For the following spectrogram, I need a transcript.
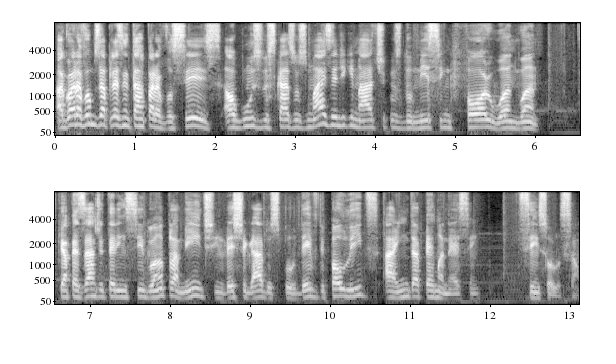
Agora vamos apresentar para vocês alguns dos casos mais enigmáticos do Missing 411, que apesar de terem sido amplamente investigados por David Paul Leeds, ainda permanecem sem solução.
